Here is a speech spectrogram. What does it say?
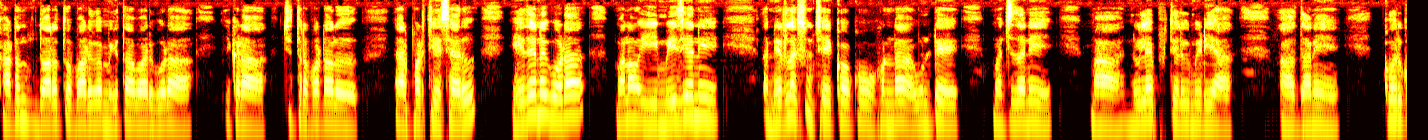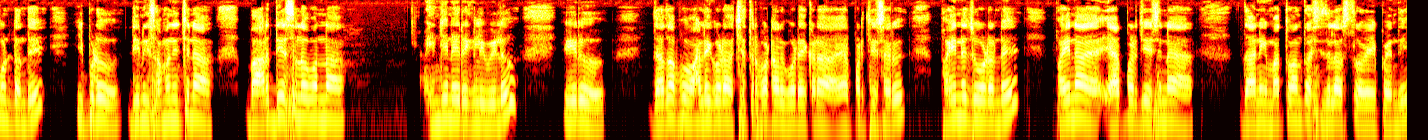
కాటన్ ద్వారాతో పాటుగా మిగతా వారు కూడా ఇక్కడ చిత్రపటాలు ఏర్పాటు చేశారు. ఏదైనా కూడా మనం ఈ మ్యూజియాన్ని నిర్లక్ష్యం చేయకోకుండా ఉంటే మంచిదని మా న్యూ లైఫ్ తెలుగు మీడియా దాని కోరుకుంటుంది. ఇప్పుడు దీనికి సంబంధించిన భారతదేశంలో ఉన్న ఇంజనీరింగ్ వీళ్ళు వీరు దాదాపు వాళ్ళు కూడా చిత్రపటాలు కూడా ఇక్కడ ఏర్పాటు చేశారు. పైన చూడండి పైన ఏర్పాటు చేసిన దాని మొత్తం అంతా శిథిలాస్తు అయిపోయింది.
